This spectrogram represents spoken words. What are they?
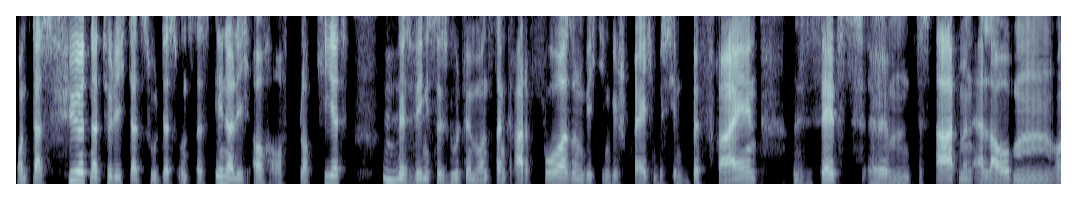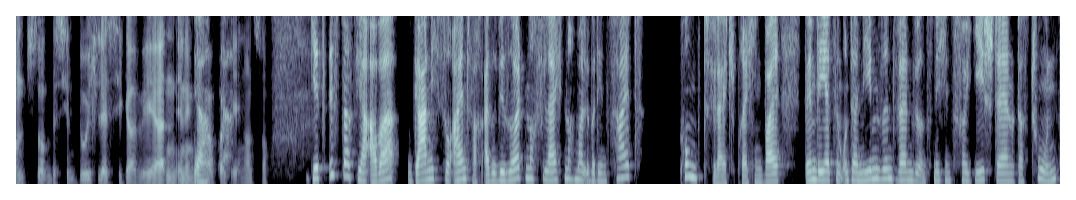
Und das führt natürlich dazu, dass uns das innerlich auch oft blockiert. Mhm. Deswegen ist es gut, wenn wir uns dann gerade vor so einem wichtigen Gespräch ein bisschen befreien und selbst ähm, das Atmen erlauben und so ein bisschen durchlässiger werden, in den ja. Körper gehen und so. Jetzt ist das ja aber gar nicht so einfach. Also wir sollten noch vielleicht noch mal über den Zeitpunkt vielleicht sprechen, weil wenn wir jetzt im Unternehmen sind, werden wir uns nicht ins Foyer stellen und das tun.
